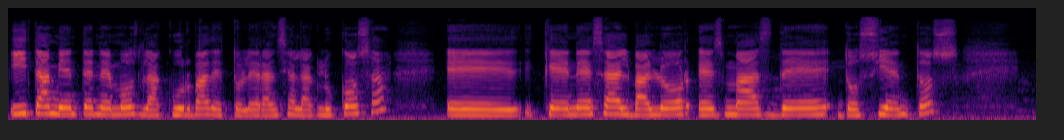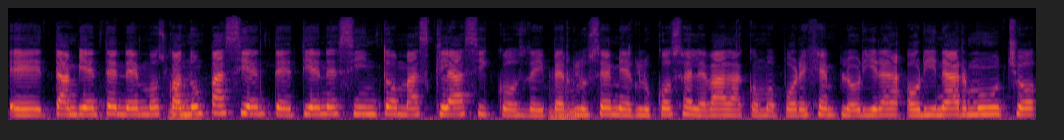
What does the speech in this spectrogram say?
Y también tenemos la curva de tolerancia a la glucosa, eh, que en esa el valor es más de 200. Eh, también tenemos, cuando un paciente tiene síntomas clásicos de hiperglucemia, glucosa elevada, como por ejemplo orinar mucho,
